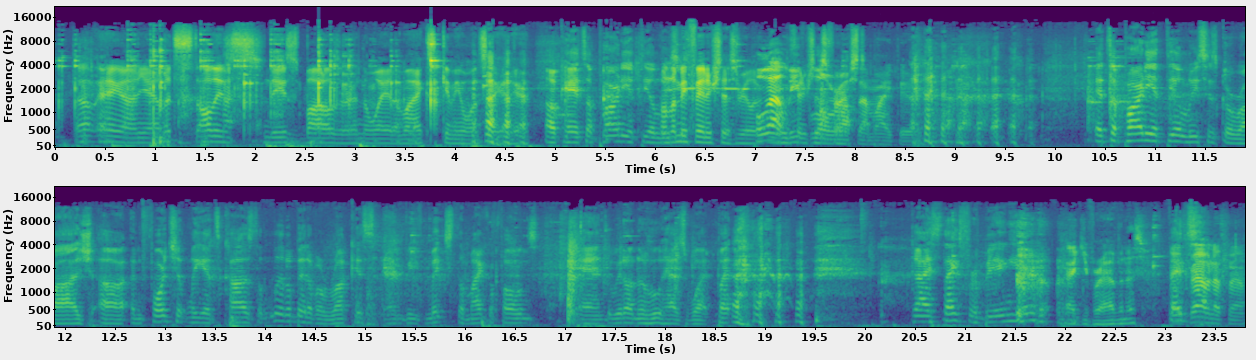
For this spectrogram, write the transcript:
oh, hang on, yeah. Let's. All these these bottles are in the way of the mics. Give me one second here. Okay, it's a party at Theo Well, Luis's. let me finish this really. Pull let that me leaf finish this blower off that mic, dude. It's a party at Theo Luis's garage. Uh, unfortunately, it's caused a little bit of a ruckus, and we've mixed the microphones, and we don't know who has what. But guys, thanks for being here. Thank you for having us. Thanks for having us, man.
